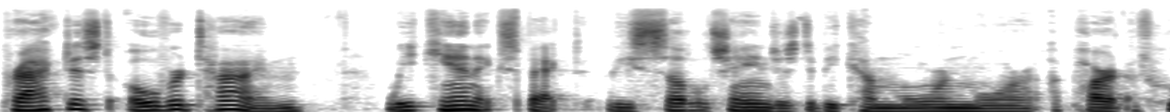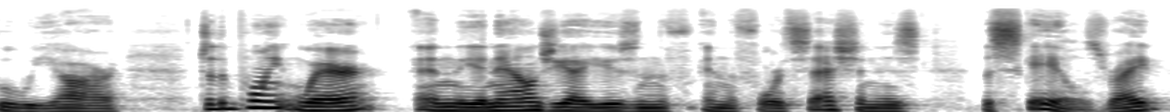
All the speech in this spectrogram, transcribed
practiced over time, we can expect these subtle changes to become more and more a part of who we are to the point where, and the analogy I use in the, in the fourth session is the scales, right?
